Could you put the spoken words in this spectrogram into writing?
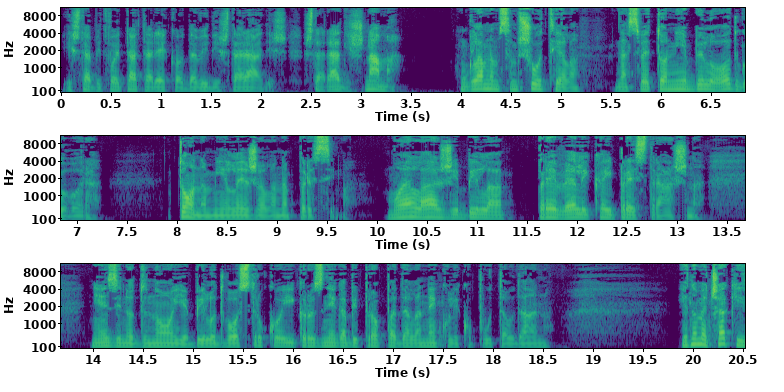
I šta bi tvoj tata rekao da vidi šta radiš? Šta radiš nama? Uglavnom sam šutjela. Na sve to nije bilo odgovora. To nam je ležala na prsima. Moja laž je bila prevelika i prestrašna. Njezino dno je bilo dvostruko i kroz njega bi propadala nekoliko puta u danu. Jedno me čak i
